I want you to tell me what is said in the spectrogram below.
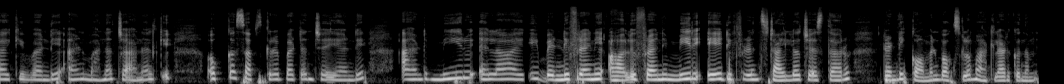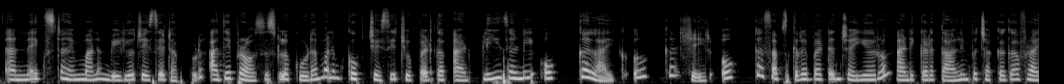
లైక్ ఇవ్వండి అండ్ మన ఛానల్కి ఒక్క సబ్స్క్రైబ్ బటన్ చేయండి. అండ్ మీరు ఎలా ఈ బెండి ఫ్రైని ఆలు ఫ్రైని మీరు ఏ డిఫరెంట్ స్టైల్లో చేస్తారు రండి కామెంట్ బాక్స్లో మాట్లాడుకుందాం. అండ్ నెక్స్ట్ టైం మనం వీడియో చేసేటప్పుడు అదే ప్రాసెస్లో కూడా మనం కుక్ చేసి చూపెడతాం. అండ్ ప్లీజ్ అండి ఒక్క లైక్ ఒక్క షేర్ ఒక్క సబ్స్క్రైబ్ బటన్ చెయ్యరు. అండ్ ఇక్కడ తాలింపు చక్కగా ఫ్రై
